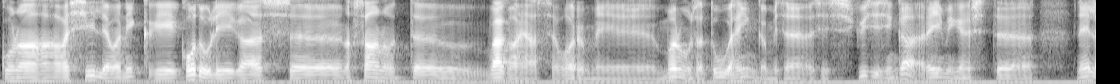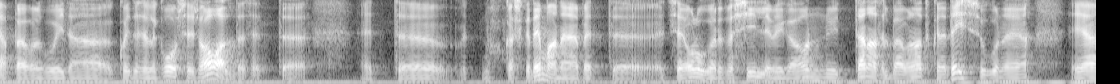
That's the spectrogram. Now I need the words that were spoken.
kuna Vassiljev on ikkagi koduliigas äh, noh, saanud äh, väga heasse vormi, mõnusalt uue hingamise, siis küsisin ka Reimi käest äh, neljapäeval, kui ta, kui ta selle koosseisu avaldas, et et, et noh, kas ka tema näeb, et, et see olukord Vassiljeviga on nüüd tänasel päeval natukene teistsugune ja. ja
